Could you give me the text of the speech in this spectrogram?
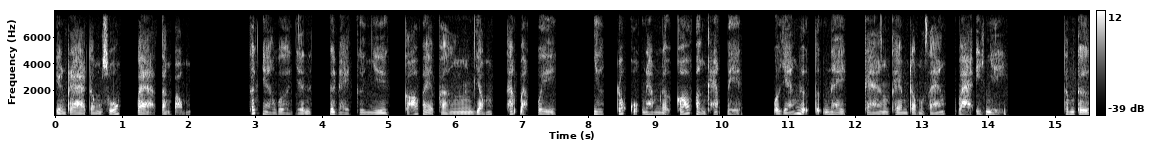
hiện ra trong suốt và tăng bóng. Thất nhàng vừa nhìn, người này cư nhiên có vài phần giống thác bạc quỳ, nhưng rốt cuộc nam nữ có phần khác biệt. Bộ dáng nữ tử này càng thêm trong sáng và ý nhị. Tâm tư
